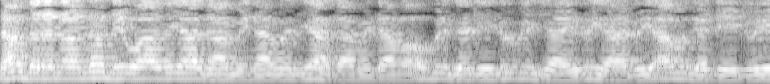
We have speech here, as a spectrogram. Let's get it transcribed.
နာတရဏောနာနိဝဇယကမေနာပဇယကမေဓမ္မဥပိစေတိတုပိစယာဧတုယာတွေအဝဂတိတွေ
